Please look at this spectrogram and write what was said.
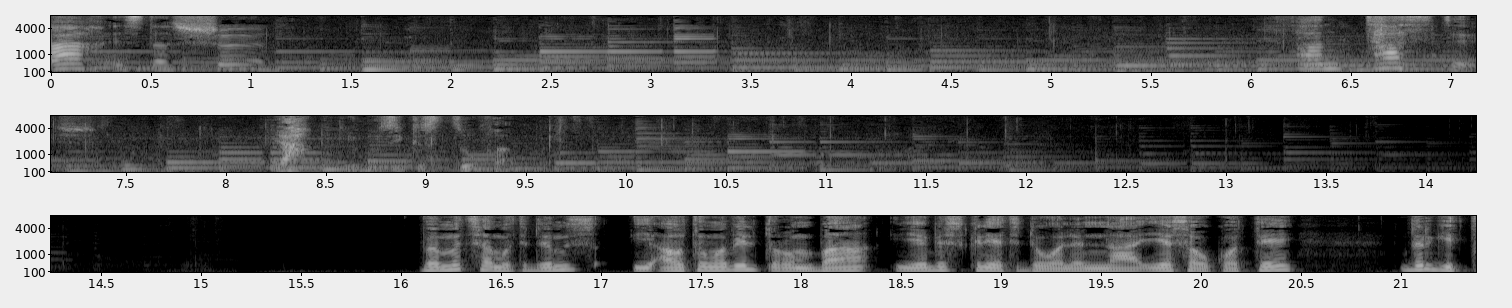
Ach, ist das schön. Fantastisch. Ja, die Musik ist super. በምትሰሙት ድምፅ የአውቶሞቢል ጥሩምባ፣ የብስክሌት ደወልና የሰው ኮቴ ድርጊቱ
